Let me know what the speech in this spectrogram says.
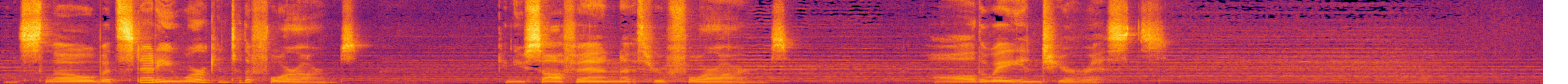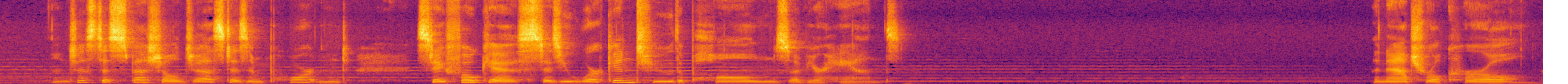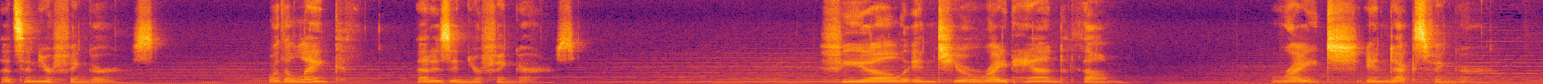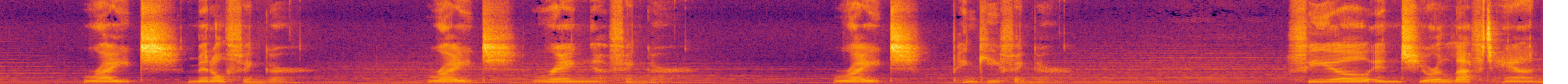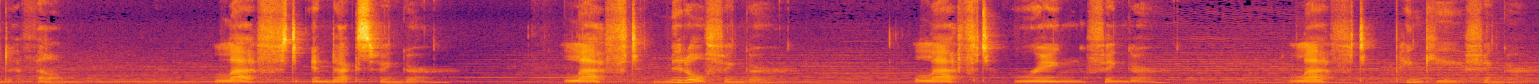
And slow but steady, work into the forearms. Can you soften through forearms all the way into your wrists? And just as special, just as important, Stay focused as you work into the palms of your hands. The natural curl that's in your fingers, or the length that is in your fingers. Feel into your right hand thumb, right index finger, right middle finger right ring finger, right pinky finger. Feel into your left hand thumb, left index finger, left middle finger, left ring finger, left pinky finger.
